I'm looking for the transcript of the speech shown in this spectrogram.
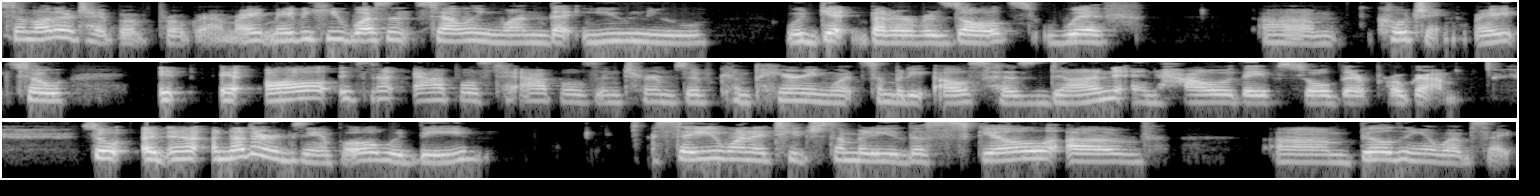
some other type of program, right? Maybe he wasn't selling one that you knew would get better results with um, coaching, right? So it, it all it's not apples to apples in terms of comparing what somebody else has done and how they've sold their program. So a, another example would be, say you want to teach somebody the skill of um, building a website.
